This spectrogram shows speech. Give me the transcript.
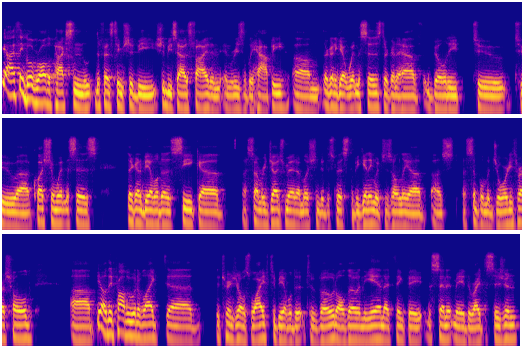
Yeah, I think overall the Paxton defense team should be should be satisfied and, and reasonably happy. Um, they're going to get witnesses. They're going to have the ability to to uh, question witnesses. They're going to be able to seek a, a, summary judgment, a motion to dismiss at the beginning, which is only a, a, a simple majority threshold. Uh, you know, they probably would have liked uh, the attorney general's wife to be able to, to vote. Although in the end, I think they the Senate made the right decision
